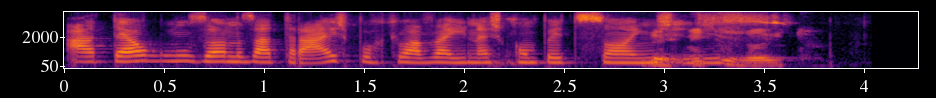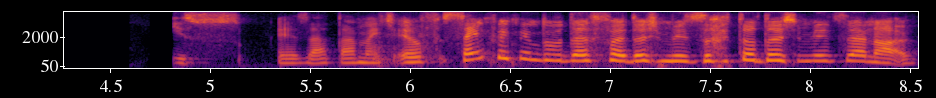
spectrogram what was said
até alguns anos atrás, porque o Havaí nas competições. de- 2018. Isso. Exatamente. Eu sempre fico em dúvida se foi 2018 ou 2019.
